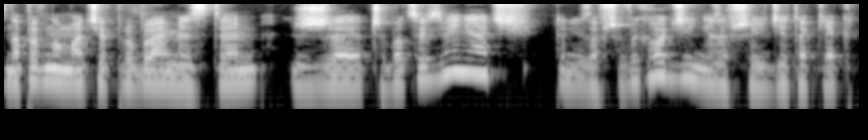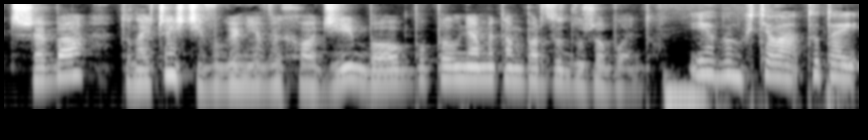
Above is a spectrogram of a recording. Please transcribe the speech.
na pewno macie problemy z tym, że trzeba coś zmieniać, to nie zawsze wychodzi, nie zawsze idzie tak jak trzeba, to najczęściej w ogóle nie wychodzi, bo popełniamy tam bardzo dużo błędów. Ja bym chciała tutaj,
